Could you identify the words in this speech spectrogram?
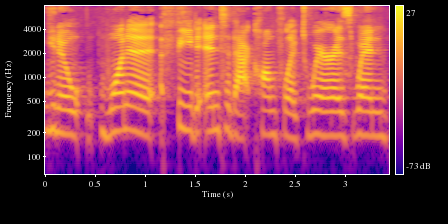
you know, want to feed into that conflict. Whereas when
